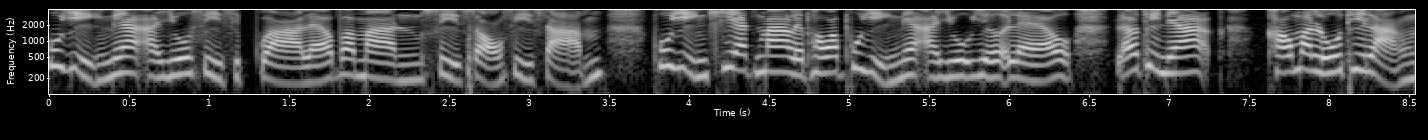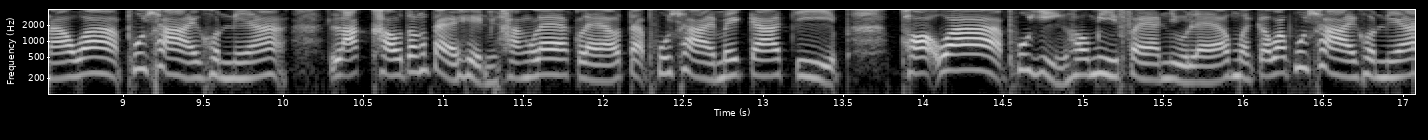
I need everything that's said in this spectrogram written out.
ผู้หญิงเนี่ยอายุ 40 กว่าแล้วประมาณ 42 43 ผู้หญิงเครียดมากเลยเพราะว่าผู้หญิงเนี่ยอายุเยอะแล้ว แล้วทีเนี้ย เขามารู้ทีหลังนะว่าผู้ชายคนเนี้ยรักเขาตั้งแต่เห็นครั้งแรกแล้ว แต่ผู้ชายไม่กล้าจีบ เพราะว่าผู้หญิงเขามีแฟนอยู่แล้ว เหมือนกับว่าผู้ชายคนเนี้ย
